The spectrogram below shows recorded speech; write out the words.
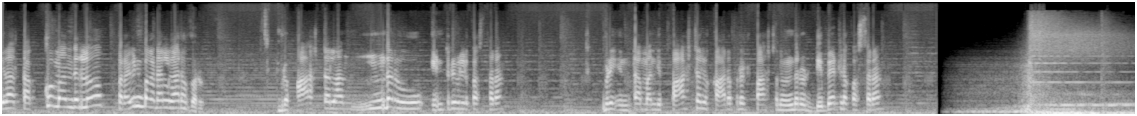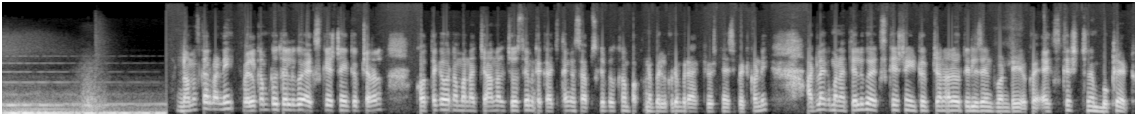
ఇలా తక్కువ మందిలో ప్రవీణ్ బగడాల్ గారు ఒకరు. ఇప్పుడు పాస్టర్లు అందరూ ఇంటర్వ్యూలకు వస్తారా? ఇప్పుడు ఇంతమంది పాస్టర్లు కార్పొరేట్ పాస్టర్లు అందరూ డిబేట్లకు వస్తారా? నమస్కారం అండి. వెల్కమ్ టు తెలుగు ఎక్స్కేషన్ యూట్యూబ్ ఛానల్ కొత్తగా ఉన్న మన ఛానల్ చూస్తే మీరు ఖచ్చితంగా సబ్స్క్రైబ్ చేసుకుని పక్కన బెల్ కూడా మీరు యాక్టివేషన్ చేసి పెట్టుకోండి. అట్లాగే మన తెలుగు ఎక్స్కేషన్ యూట్యూబ్ ఛానల్ రిలీజ్ అయినటువంటి ఒక ఎక్స్కేషన్ బుక్లెట్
